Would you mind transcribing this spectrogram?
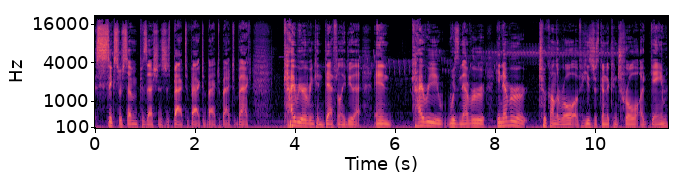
six or seven possessions just back to back to back to back to back. Kyrie Irving can definitely do that. And Kyrie was never, he never took on the role of he's just going to control a game.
